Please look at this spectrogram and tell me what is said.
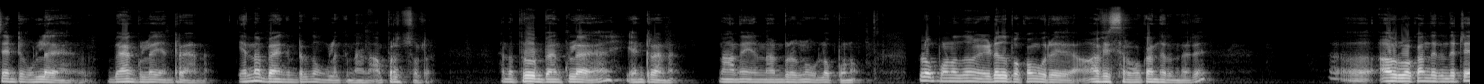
சென்ட்டு உள்ளே பேங்க்குள்ளே என்ட்ரு ஆனேன். என்ன பேங்க்ன்றது உங்களுக்கு நான் அப்புறம் சொல்கிறேன் அந்த ப்ரைவேட் பேங்க்குள்ளே என்ட்ரானேன் நானும் என் நண்பர்களும் உள்ளே போனோம். உள்ளே போனதும் இடது பக்கம் ஒரு ஆஃபீஸர் உட்காந்துருந்தார் அவர் உட்காந்துருந்துட்டு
